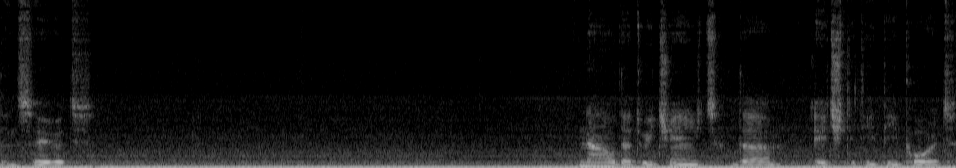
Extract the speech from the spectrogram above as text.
then save it now that we changed the HTTP port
